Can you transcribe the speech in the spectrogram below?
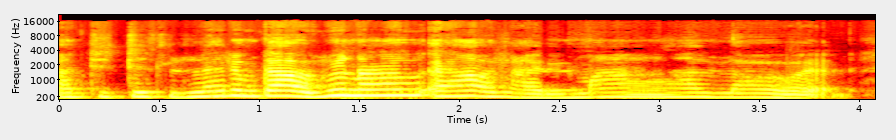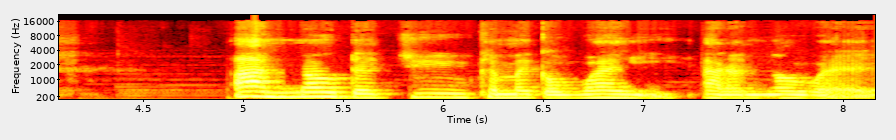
And to just let him go, you know? And I was like, my Lord, I know that you can make a way out of nowhere,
